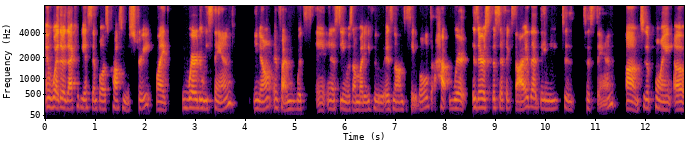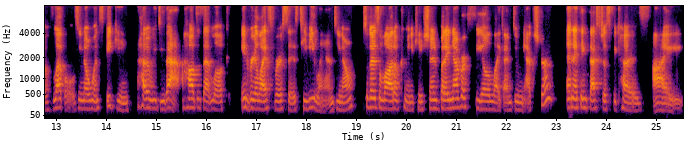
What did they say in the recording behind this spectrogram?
And whether that could be as simple as crossing the street like where do we stand you know if i'm with in a scene with somebody who is non-disabled how, where is there a specific side that they need to to stand um, to the point of levels you know when speaking how do we do that how does that look in real life versus tv land you know so there's a lot of communication but i never feel like i'm doing extra and I think that's just because I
